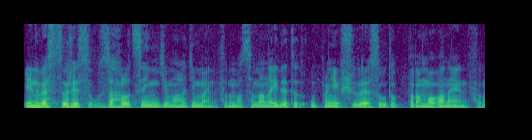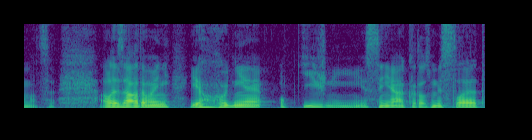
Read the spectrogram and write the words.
investoři jsou zahlcení těma těma informacemi, najdete to úplně všude, jsou to promované informace. Ale zároveň je hodně obtížný si nějak rozmyslet,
